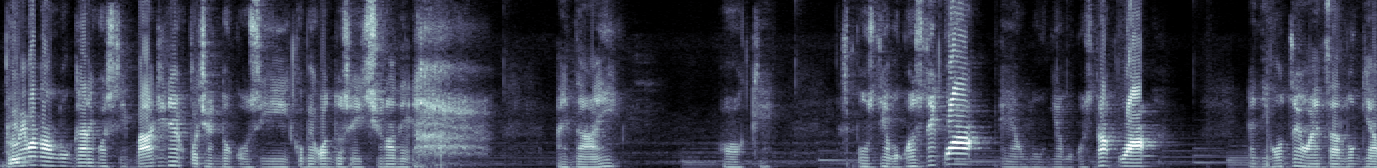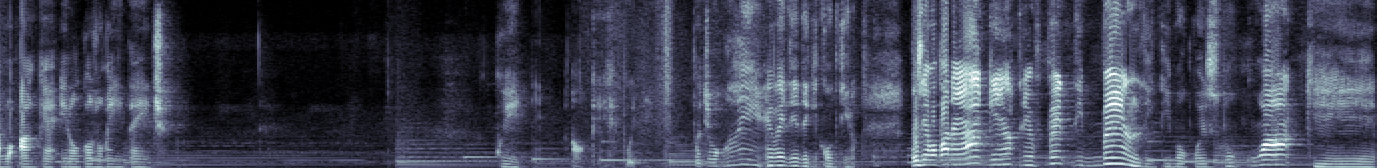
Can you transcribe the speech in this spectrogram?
Proviamo ad allungare questa immagine facendo così come quando selezionate. E dai. Ok. Spostiamo queste qua e allunghiamo questa qua e di conseguenza allunghiamo anche il coso vintage. Quindi ok quindi facciamo così e vedete che continua. Possiamo fare anche altri effetti belli tipo questo qua che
